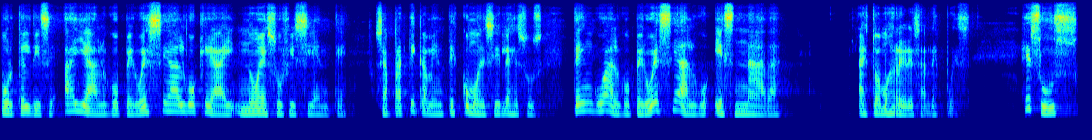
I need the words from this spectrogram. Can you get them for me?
porque él dice, hay algo, pero ese algo que hay no es suficiente. O sea, prácticamente es como decirle a Jesús, tengo algo, pero ese algo es nada. A esto vamos a regresar después. Jesús,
